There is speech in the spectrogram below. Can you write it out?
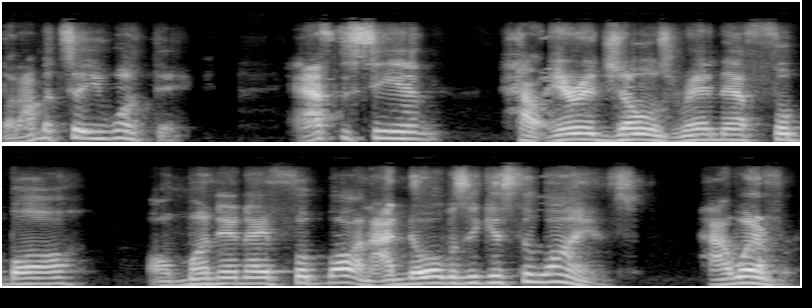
But I'm gonna tell you one thing. After seeing how Aaron Jones ran that football on Monday Night Football, and I know it was against the Lions. However,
